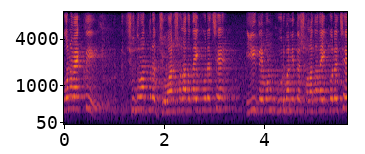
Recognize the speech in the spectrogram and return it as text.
কোনো ব্যক্তি শুধুমাত্র জুমার সলাত আদায় করেছে, ঈদ এবং কুরবানিতে সলাত আদায় করেছে,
